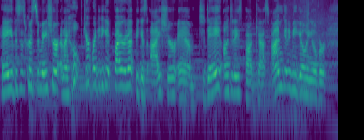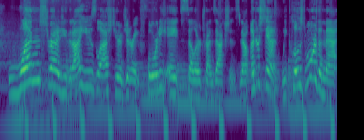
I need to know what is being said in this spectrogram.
Hey, this is Krista Mashore, and I hope you're ready to get fired up because I sure am. Today, on today's podcast, I'm going to be going over one strategy that I used last year to generate 48 seller transactions. Now, understand, we closed more than that,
